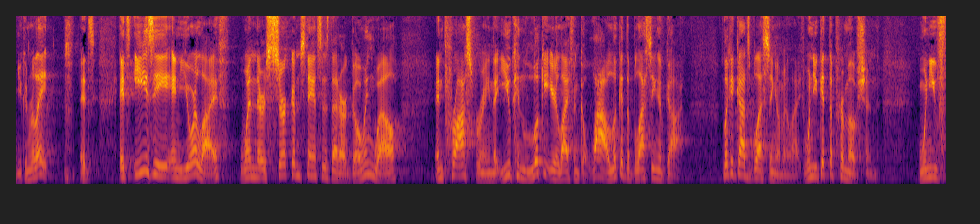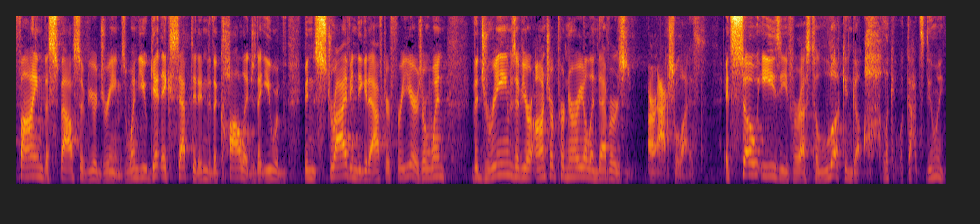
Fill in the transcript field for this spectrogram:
You can relate. It's, it's easy in your life when there's circumstances that are going well and prospering that you can look at your life and go, wow, look at the blessing of God. Look at God's blessing on my life. When you get the promotion, when you find the spouse of your dreams, when you get accepted into the college that you have been striving to get after for years, or when the dreams of your entrepreneurial endeavors are actualized. It's so easy for us to look and go, oh, look at what God's doing.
